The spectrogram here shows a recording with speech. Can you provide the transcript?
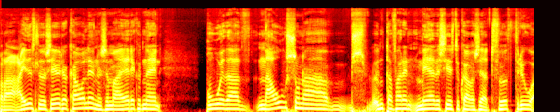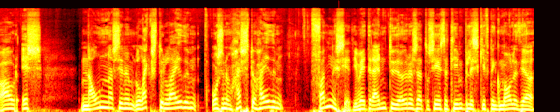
bara æðisluðu sigur hjá káaliðinu sem að er einhvern veginn búið að ná svona undarfærin með við síðustu hvað var að segja 2-3 ár is nána sínum legstu læðum og sínum hæstu hæðum þannig séð, ég veitir enduð í öðru sett og síðasta tímbili skiptingum máli því að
